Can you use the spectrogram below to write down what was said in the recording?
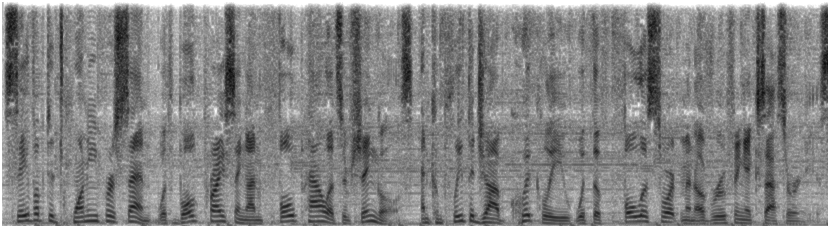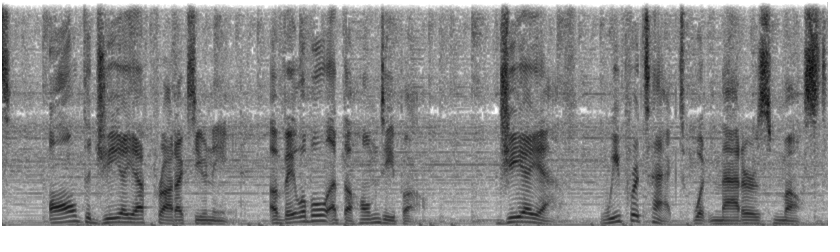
Save up to 20% with bulk pricing on full pallets of shingles and complete the job quickly with the full assortment of roofing accessories. All the GAF products you need. Available at the Home Depot. GAF, we protect what matters most.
